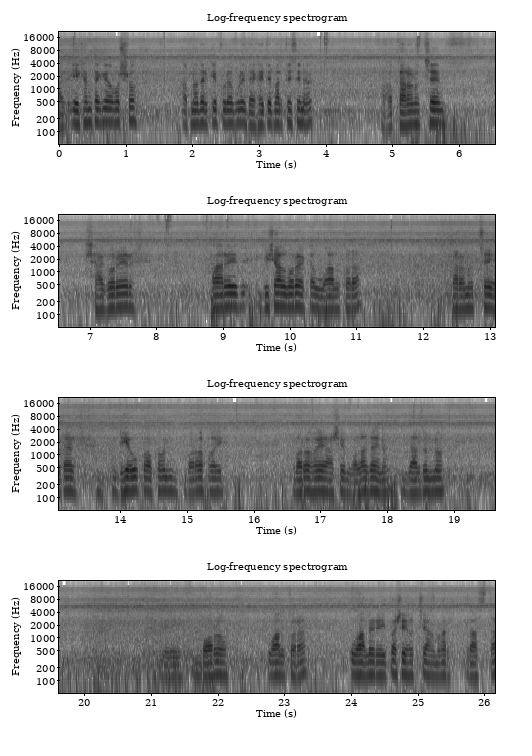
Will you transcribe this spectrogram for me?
আর এখান থেকে অবশ্য আপনাদেরকে পুরোপুরি দেখাইতে পারতেছি না। কারণ হচ্ছে সাগরের পাড়ে বিশাল বড় একটা ওয়াল করা। কারণ হচ্ছে এটার ঢেউ কখন বড় হয় বড় হয়ে আসে বলা যায় না। যার জন্য এই বড় ওয়াল করা, ওয়ালের এই পাশে হচ্ছে আমার রাস্তা।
